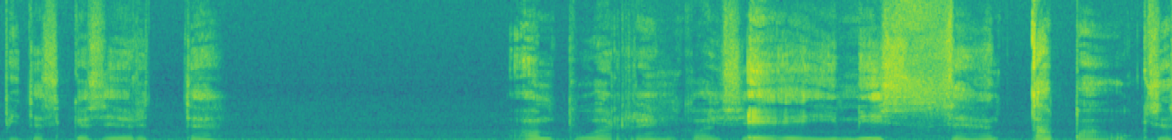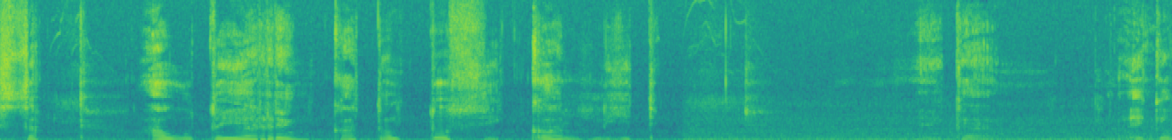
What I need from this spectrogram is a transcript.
Pitäisikö se yrittää ampua renkaisiin? Ei missään tapauksessa. Auto ja renkaat on tosi kalliit. Eikä eikä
